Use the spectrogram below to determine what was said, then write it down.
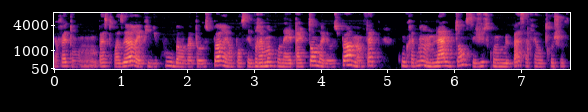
Et en fait, on, passe 3 heures, et puis du coup, bah, on va pas au sport, et on pensait vraiment qu'on n'avait pas le temps d'aller au sport, mais en fait, concrètement, on a le temps, c'est juste qu'on le passe à faire autre chose.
